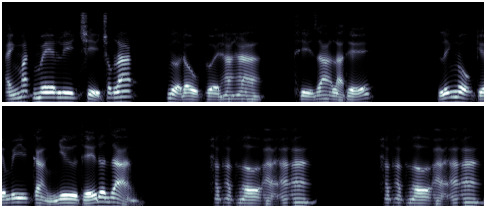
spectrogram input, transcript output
ánh mắt mê ly chỉ chốc lát, ngửa đầu cười ha ha, thì ra là thế. Lĩnh nộ kiếm y càng như thế đơn giản. Hạc hạc hờ à à à. Hạc hạc hờ à à à.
